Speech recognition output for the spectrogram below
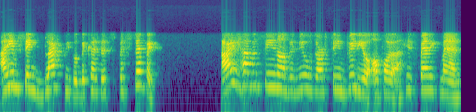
I am saying black people because it's specific. I haven't seen on the news or seen video of a Hispanic man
